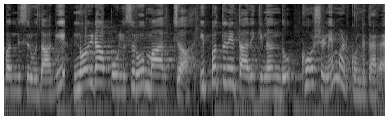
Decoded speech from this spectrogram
ಬಂಧಿಸಿರುವುದಾಗಿ ನೋಯ್ಡಾ ಪೊಲೀಸರು ಮಾರ್ಚ್ ಇಪ್ಪತ್ತನೇ ತಾರೀಕಿನಂದು ಘೋಷಣೆ ಮಾಡಿಕೊಂಡಿದ್ದಾರೆ.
